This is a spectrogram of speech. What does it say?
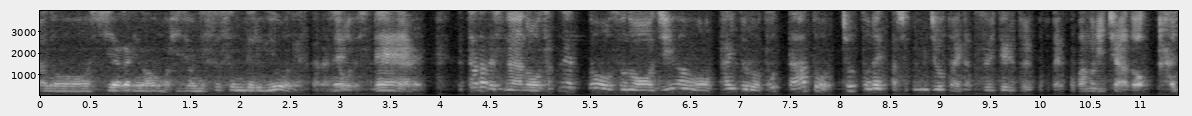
あの仕上がりの方も非常に進んでるようですからね。そうですね。はいただですねあの昨年のその G1 をタイトルを取った後ちょっとね足踏み状態が続いているということでコバのリチャード、はい、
